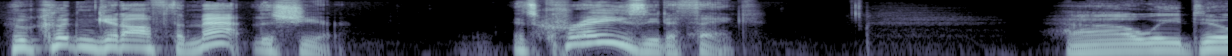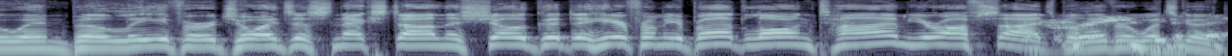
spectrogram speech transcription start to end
who couldn't get off the mat this year? It's crazy to think. How we doing, Believer? Joins us next on the show. Good to hear from you, bud. Long time. You're offsides, Believer. What's good?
